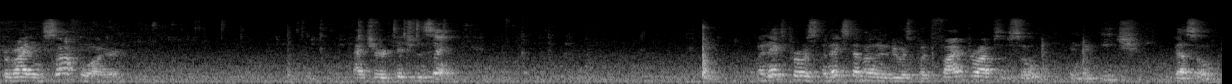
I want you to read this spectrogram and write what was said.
providing soft water at your kitchen sink. My next process, the next step I'm going to do is put five drops of soap into each vessel.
